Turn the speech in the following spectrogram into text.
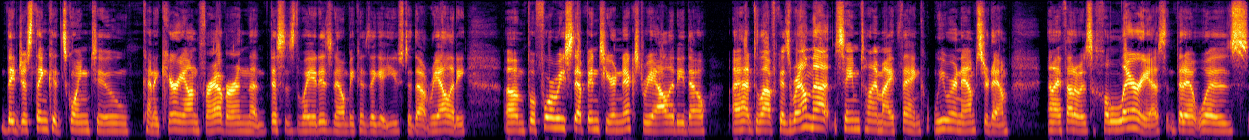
they just think it's going to kind of carry on forever and that this is the way it is now because they get used to that reality. Um, before we step into your next reality, though, I had to laugh because around that same time, I think we were in Amsterdam, and I thought it was hilarious that it was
